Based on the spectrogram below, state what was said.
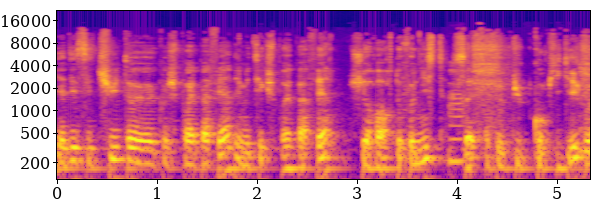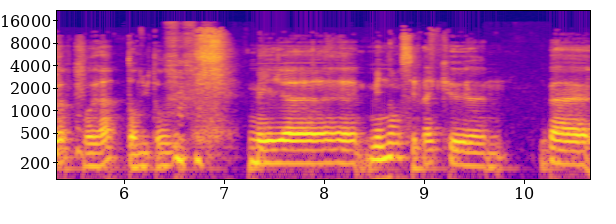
il y a des études euh, que je pourrais pas faire, des métiers que je pourrais pas faire. Je suis orthophoniste, ah. c'est un peu plus compliqué, quoi. Voilà, tendu, tendu. mais, euh, mais non, c'est vrai que bah,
